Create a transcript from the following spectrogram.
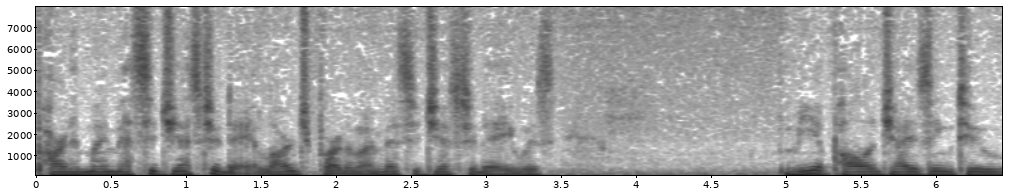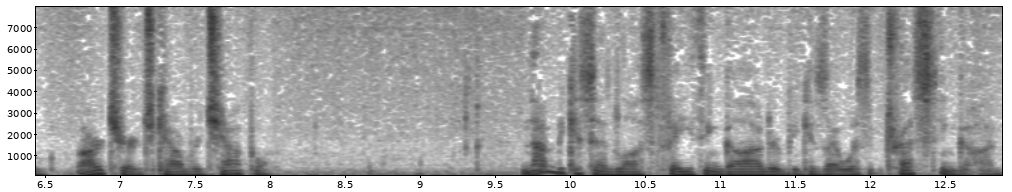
Part of my message yesterday, a large part of my message yesterday was me apologizing to our church, Calvary Chapel, Not because I'd lost faith in God or because I wasn't trusting God,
